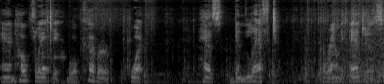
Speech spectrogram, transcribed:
and hopefully it will cover what has been left around the edges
